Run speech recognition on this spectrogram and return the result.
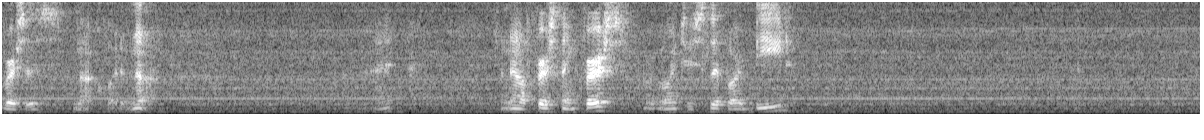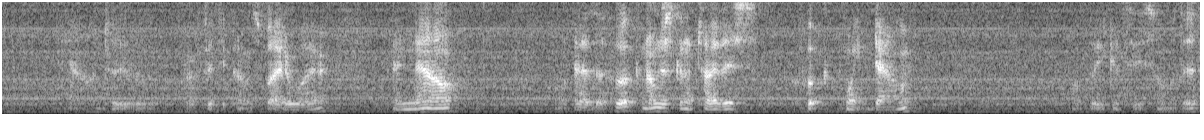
versus not quite enough. Alright. So now first thing first, we're going to slip our bead onto our 50 pound spider wire. And now I'll add the hook and I'm just going to tie this hook point down. Hopefully you can see some of this.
